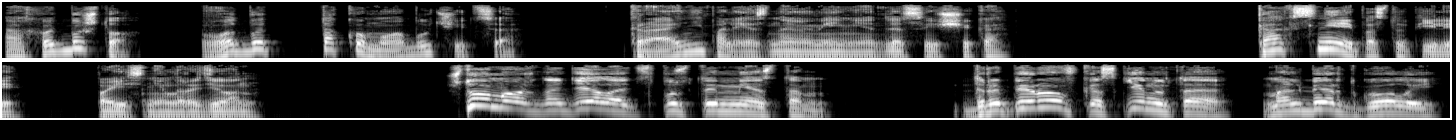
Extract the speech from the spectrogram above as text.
а хоть бы что. Вот бы такому обучиться. Крайне полезное умение для сыщика». «Как с ней поступили?» — пояснил Родион. «Что можно делать с пустым местом? Драпировка скинута, мольберт голый».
